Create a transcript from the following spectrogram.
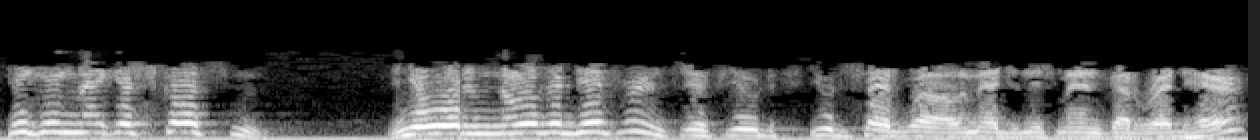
speaking like a Scotsman. And you wouldn't know the difference if you'd, you'd said, well, imagine this man's got red hair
